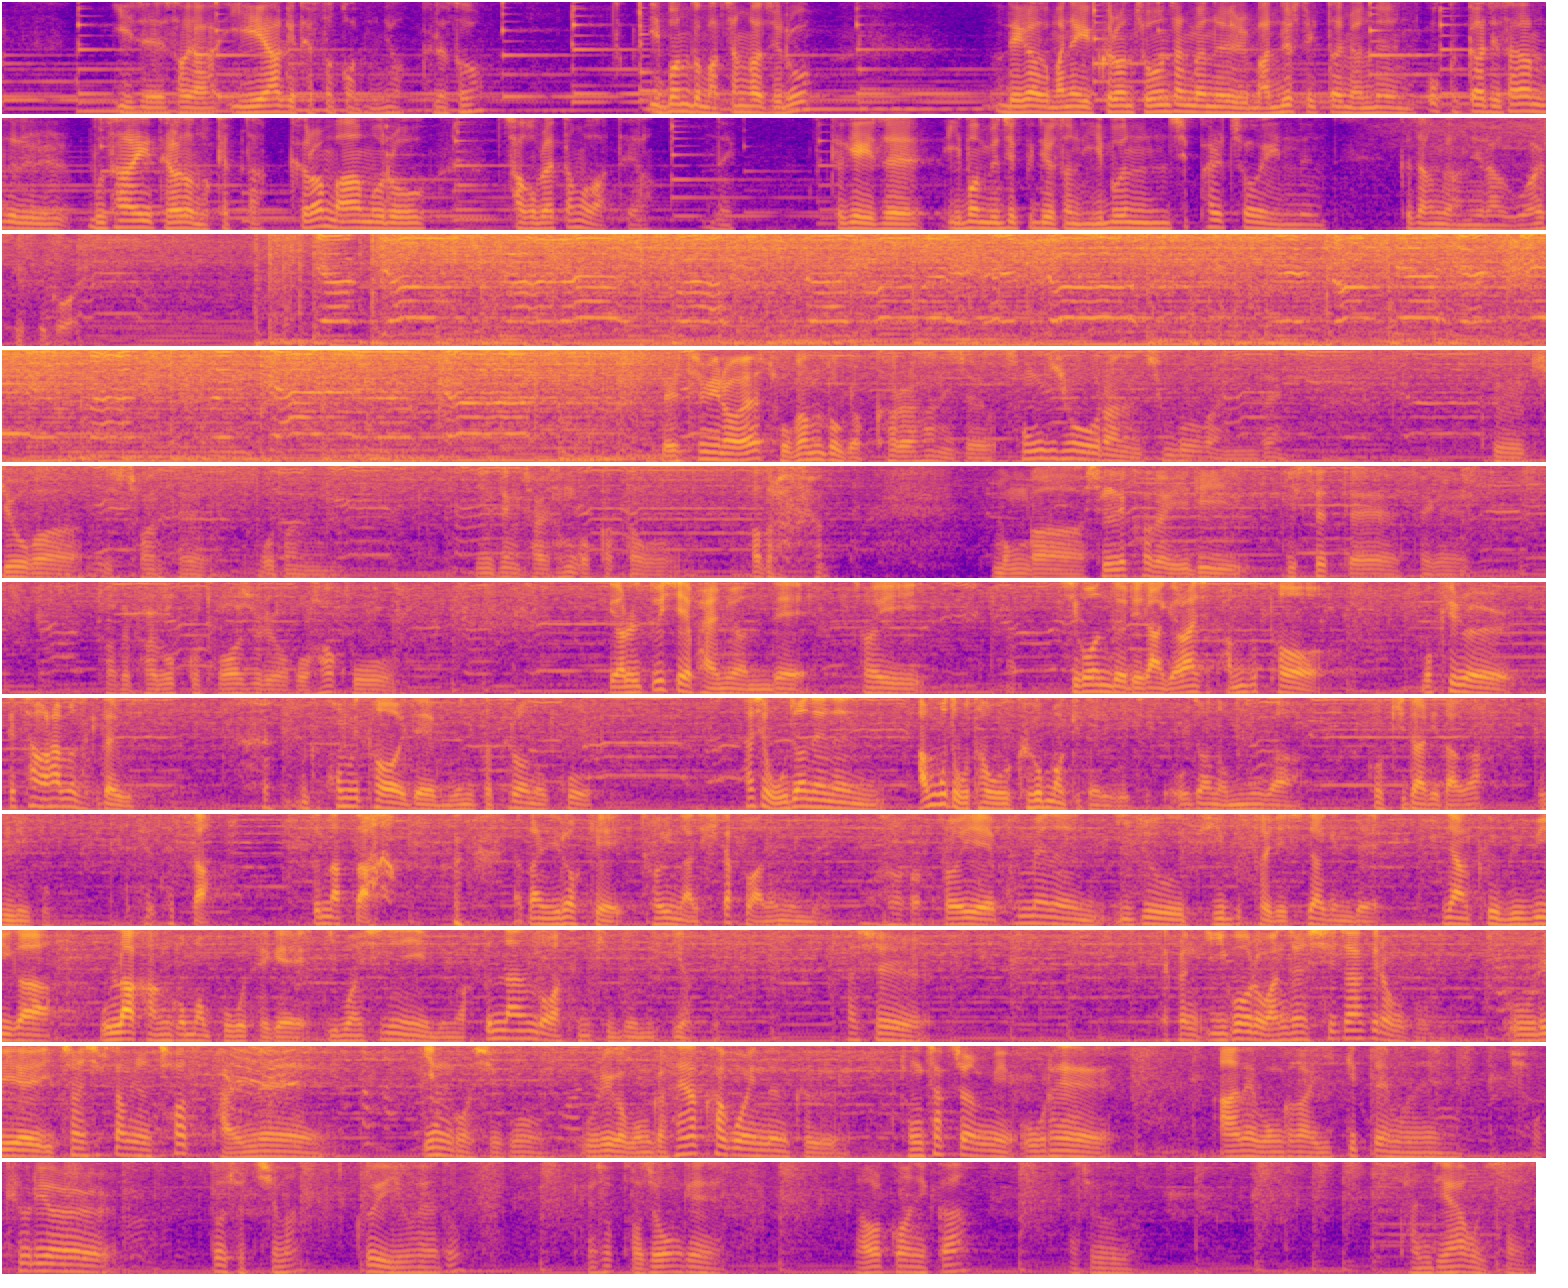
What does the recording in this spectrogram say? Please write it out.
이제서야 이해하게 됐었거든요. 그래서 이번도 마찬가지로 내가 만약에 그런 좋은 장면을 만들 수 있다면은 꼭 끝까지 사람들을 무사히 데려다 놓겠다. 그런 마음으로 작업을 했던 것 같아요. 네. 그게 이제 이번 뮤직비디오에서는 2분 18초에 있는 그 장면이라고 할 수 있을 것 같습니다. 멜트미러의 조감독 역할을 한 이제 송기호라는 친구가 있는데 그 기호가 이제 저한테 오던 인생 잘 산 것 같다고 하더라고요. 뭔가 실리카의 일이 있을 때 되게 다들 발벗고 도와주려고 하고 12시에 발매였는데 저희 직원들이랑 11시 반부터 모큐를 떼창을 하면서 기다리고 있었어요. 그 컴퓨터 이제 모니터 틀어놓고 사실 오전에는 아무것도 못하고 그것만 기다리고 있었어요. 오전 업무가 그거 기다리다가 올리고 해- 했다. 끝났다. 약간 이렇게 저희는 아직 시작도 안 했는데 저희의 판매는 2주 뒤부터 이제 시작인데 그냥 그 뮤비가 올라간 것만 보고 되게 이번 시즌이 뭔가 끝나는 것 같은 기분이었어요. 사실 약간 이거를 완전 시작이라고 보거든요. 우리의 2013년 첫 발매인 것이고 우리가 뭔가 생각하고 있는 그 종착점이 올해 안에 뭔가가 있기 때문에 뭐 큐리얼도 좋지만 그 이후에도 계속 더 좋은 게 나올 거니까 아주 단디하고 있어야죠.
